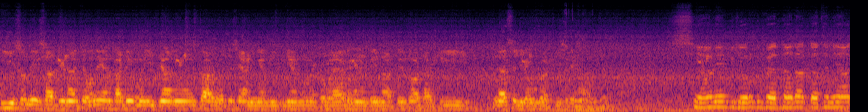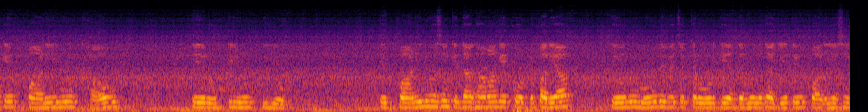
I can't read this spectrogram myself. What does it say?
ਕੀ ਸੰਦੇਸ਼ਾ ਦੇਣਾ ਚਾਹੁੰਦੇ ਆ ਸਾਡੇ ਮਰੀਜ਼ਾਂ ਨੂੰ, ਘਰ ਵਿੱਚ ਸਿਆਣੀਆਂ ਬੀਬੀਆਂ ਨੂੰ, ਇੱਕ ਹੋਣ ਦੇ ਨਾਤੇ ਤੁਹਾਡਾ ਕੀ ਮੈਸੇਜ ਰਹੂਗਾ ਕੀ ਸੁਨੇਹਾ ਹੋਊਗਾ ਸਿਆਣੇ ਬਜ਼ੁਰਗ ਵੈਦਾਂ ਦਾ ਕਥਨ ਆ ਕਿ ਪਾਣੀ ਨੂੰ ਖਾਓ ਤੇ ਰੋਟੀ ਨੂੰ ਪੀਓ। ਤੇ ਪਾਣੀ ਨੂੰ ਅਸੀਂ ਕਿੱਦਾਂ ਖਾਵਾਂਗੇ? ਘੁੱਟ ਭਰਿਆ ਤੇ ਉਹਨੂੰ ਮੂੰਹ ਦੇ ਵਿੱਚ ਕਰੋੜ ਕੇ ਅੰਦਰ ਨੂੰ ਲਗਾਈਏ ਤੇ ਉਹ ਪਾਣੀ ਅਸੀਂ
